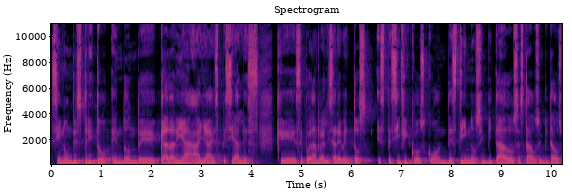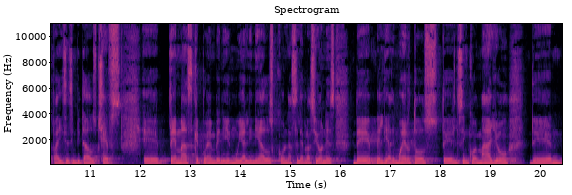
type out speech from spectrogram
sino un distrito en donde cada día haya especiales, que se puedan realizar eventos específicos con destinos invitados, estados invitados, países invitados, chefs, eh, temas que pueden venir muy alineados con las celebraciones del Día de Muertos, del 5 de mayo, de,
